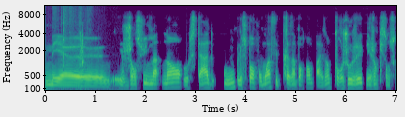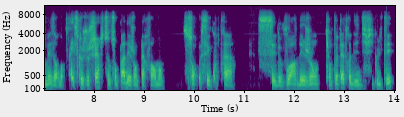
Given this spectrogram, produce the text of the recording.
Mais euh, j'en suis maintenant au stade où le sport pour moi c'est très important par exemple pour jauger les gens qui sont sous mes ordres. Et ce que je cherche, ce ne sont pas des gens performants, c'est au contraire, c'est de voir des gens qui ont peut-être des difficultés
